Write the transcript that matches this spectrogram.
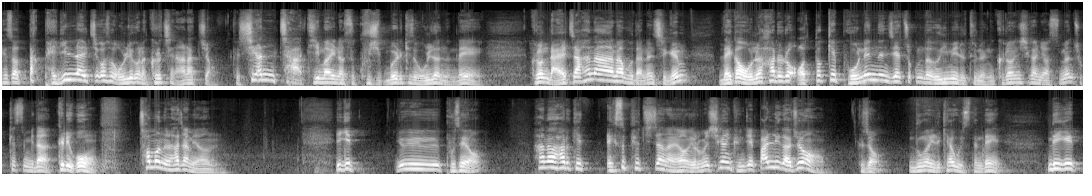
해서 딱 100일 날 찍어서 올리거나 그렇진 않았죠. 그 시간차 D-90 뭐 이렇게 해서 올렸는데 그런 날짜 하나하나보다는 지금 내가 오늘 하루를 어떻게 보냈는지에 조금 더 의미를 두는 그런 시간이었으면 좋겠습니다. 그리고 첨언을 하자면 이게 여기 보세요. 하나 하루 이렇게 X표 치잖아요. 여러분 시간이 굉장히 빨리 가죠? 그죠? 누가 이렇게 하고 있을 텐데 근데 이게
